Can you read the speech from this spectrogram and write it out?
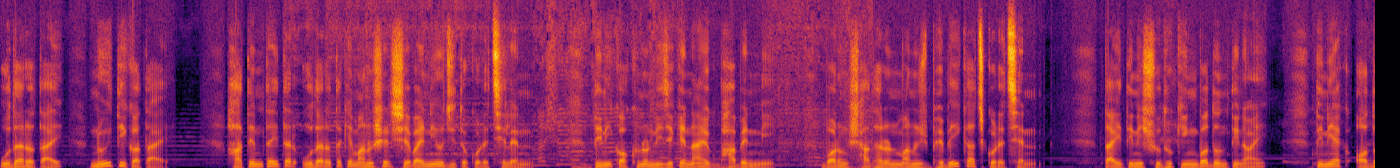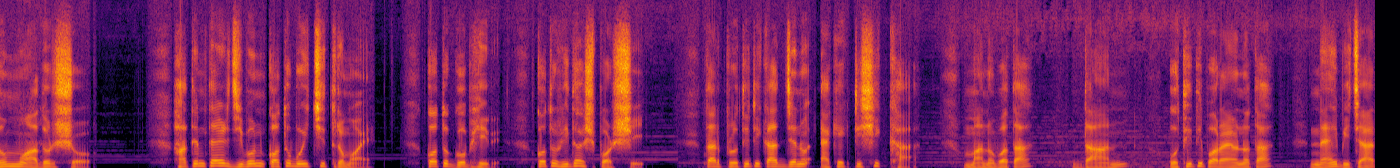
উদারতায়, নৈতিকতায়। হাতেম তাই তার উদারতাকে মানুষের সেবায় নিয়োজিত করেছিলেন। তিনি কখনো নিজেকে নায়ক ভাবেননি, বরং সাধারণ মানুষ ভেবেই কাজ করেছেন। তাই তিনি শুধু কিংবদন্তি নয়, তিনি এক অদম্য আদর্শ। হাতেম তাইয়ের জীবন কত বৈচিত্র্যময়, কত গভীর, কত হৃদয়স্পর্শী। তার প্রতিটি কাজ যেন এক একটি শিক্ষা, মানবতা, দান, অতিথিপরায়ণতা ন্যায় বিচার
